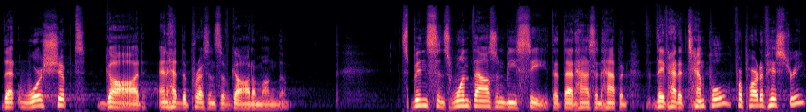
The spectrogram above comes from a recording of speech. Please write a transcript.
that worshiped God and had the presence of God among them. It's been since 1000 BC that that hasn't happened. They've had a temple for part of history,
